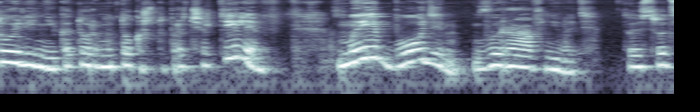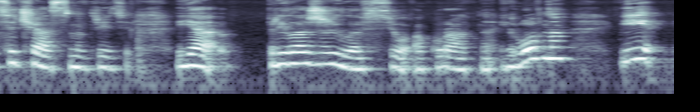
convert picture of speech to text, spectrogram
той линии, которую мы только что прочертили, мы будем выравнивать. То есть вот сейчас, смотрите, я приложила все аккуратно и ровно и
